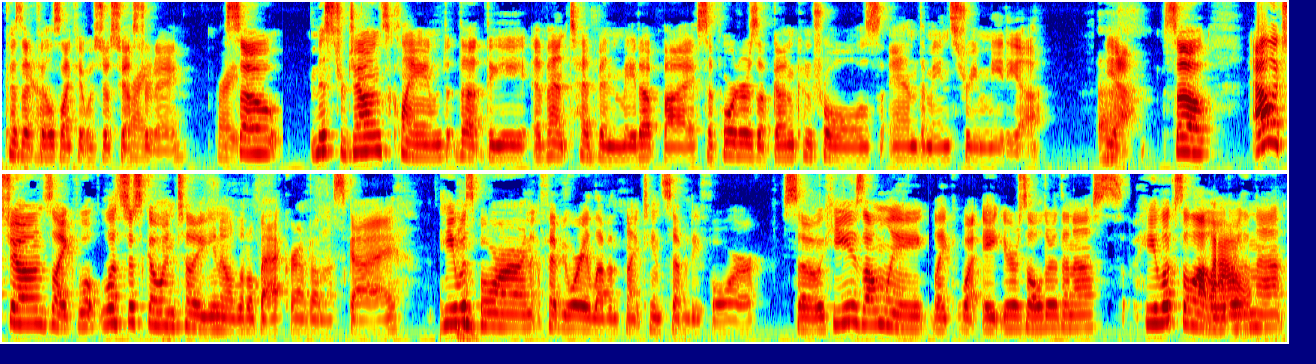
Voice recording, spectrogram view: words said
because it Yeah. feels like it was just yesterday. Right. So, Mr. Jones claimed that the event had been made up by supporters of gun controls and the mainstream media. Ugh. Yeah. So, Alex Jones, like, well, let's just go into, you know, a little background on this guy. He was born February 11th, 1974. So, he's only, like, what, eight years older than us? He looks a lot Wow. older than that.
